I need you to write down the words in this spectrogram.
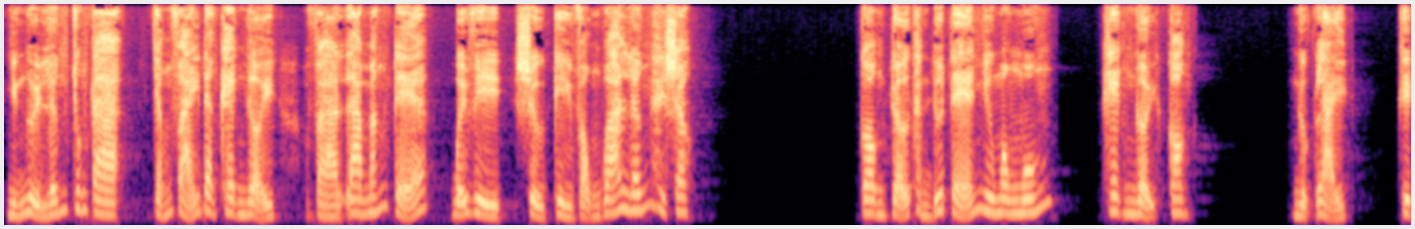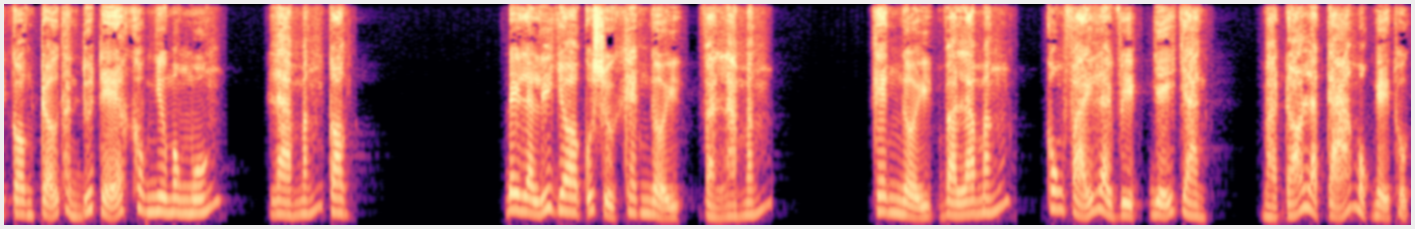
Những người lớn chúng ta chẳng phải đang khen ngợi và la mắng trẻ bởi vì sự kỳ vọng quá lớn hay sao? Con trở thành đứa trẻ như mong muốn, khen ngợi con. Ngược lại, khi con trở thành đứa trẻ không như mong muốn, la mắng con. Đây là lý do của sự khen ngợi và la mắng. Khen ngợi và la mắng không phải là việc dễ dàng, mà đó là cả một nghệ thuật.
